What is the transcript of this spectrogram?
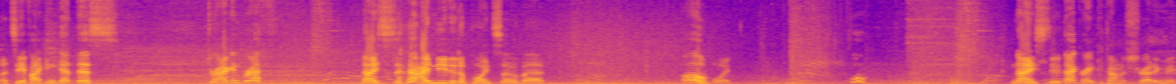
Let's see if I can get this. Dragon breath. Nice. I needed a point so bad. Oh boy. Woo. Nice, dude. That great katana is shredding me.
